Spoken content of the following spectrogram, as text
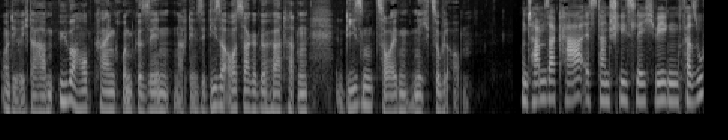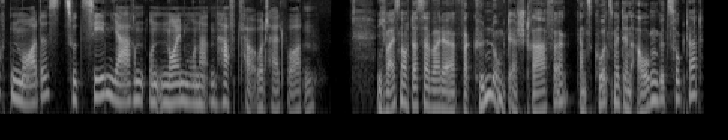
und die Richter haben überhaupt keinen Grund gesehen, nachdem sie diese Aussage gehört hatten, diesem Zeugen nicht zu glauben. Und Hamza K. ist dann schließlich wegen versuchten Mordes zu zehn Jahren und neun Monaten Haft verurteilt worden. Ich weiß noch, dass er bei der Verkündung der Strafe ganz kurz mit den Augen gezuckt hat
